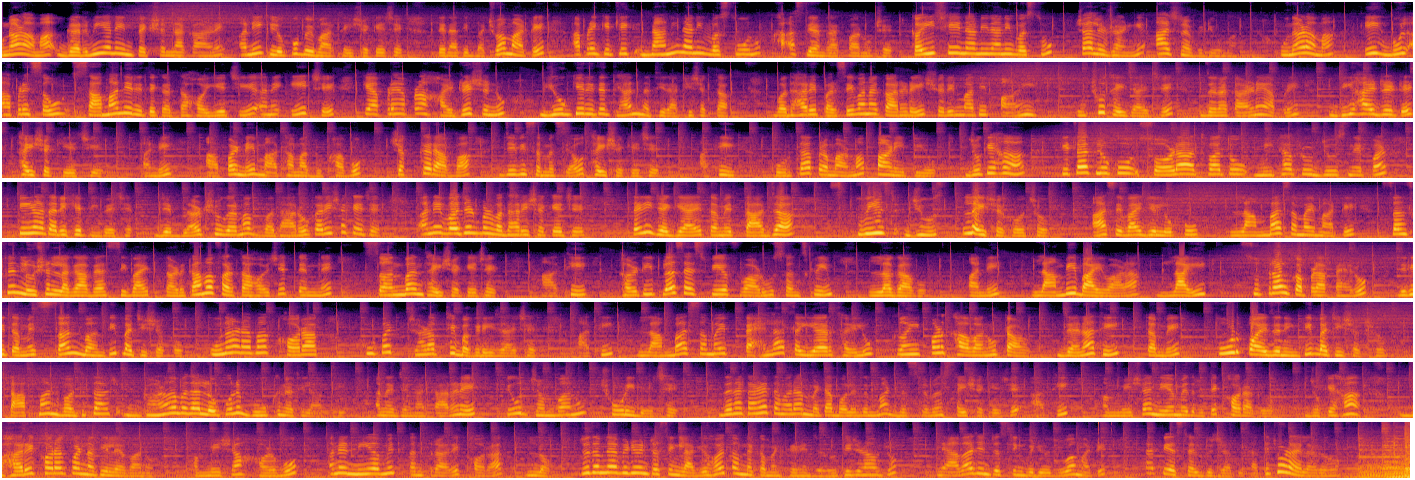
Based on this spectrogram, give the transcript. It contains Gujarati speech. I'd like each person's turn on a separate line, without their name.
ઉનાળામાં ગરમી અને ઇન્ફેક્શનના કારણે અનેક લોકો બીમાર થઈ શકે છે. તેનાથી બચવા માટે આપણે કેટલીક નાની નાની વસ્તુઓનું ખાસ ધ્યાન રાખવાનું છે. કઈ છે એ નાની નાની વસ્તુ? ચાલો જાણીએ આજના વિડીયોમાં. ઉનાળામાં એક ભૂલ આપણે સૌ સામાન્ય રીતે કરતા હોઈએ છીએ અને એ છે કે આપણે આપણા હાઇડ્રેશનનું યોગ્ય રીતે ધ્યાન નથી રાખી શકતા. વધારે પરસેવાના કારણે શરીરમાંથી પાણી ઓછું થઈ જાય છે, જેના કારણે આપણે ડિહાઇડ્રેટેડ થઈ શકીએ છીએ. અને આપણને માથામાં દુખાવો, ચક્કર આવવા જેવી સમસ્યાઓ થઈ શકે છે. આથી પૂરતા પ્રમાણમાં પાણી પીઓ. જો કે હા, કેટલાક લોકો સોડા અથવા તો મીઠા ફ્રૂટ જ્યુસને પણ પીણા તરીકે પીવે છે, જે બ્લડ શુગરમાં વધારો કરી શકે છે અને વજન પણ વધારી શકે છે. તેની જગ્યાએ તમે તાજા સ્ક્વીઝડ જ્યુસ લઈ શકો છો. આ સિવાય જે લોકો લાંબા સમય માટે સનસ્ક્રીન લોશન લગાવ્યા સિવાય તડકામાં ફરતા હોય છે તેમને સનબર્ન થઈ શકે છે. આથી થર્ટી પ્લસ એસપીએફ વાળું સનસ્ક્રીન લગાવો અને લાંબી બાયવાળા લાઇટ સુતરાઉ કપડાં પહેરો, જેથી તમે સનબર્નથી બચી શકો. ઉનાળામાં ખોરાક ખૂબ જ ઝડપથી બગડી જાય છે. આથી લાંબા સમય પહેલાં તૈયાર થયેલું કંઈ પણ ખાવાનું ટાળો, જેનાથી તમે ફૂડ પોઈઝનિંગથી બચી શકશો. તાપમાન વધતા જ ઘણા બધા લોકોને ભૂખ નથી લાગતી અને જેના કારણે તેઓ જમવાનું છોડી દે છે. જેના કારણે તમારા મેટાબોલિઝમમાં ડિસ્ટર્બન્સ થઈ શકે છે. આથી હંમેશા નિયમિત રીતે ખોરાક લો. જો કે હા, ભારે ખોરાક પણ નથી લેવાનો. હંમેશા હળવો અને નિયમિત અંતરારે ખોરાક લો. જો તમને આ વીડિયો ઇન્ટરેસ્ટિંગ લાગ્યો હોય તો અમને કમેન્ટ કરીને જરૂરથી જણાવજો અને આવા જ ઇન્ટરેસ્ટિંગ વીડિયો જોવા માટે હેપી સ્ટાઇલ ગુજરાતી સાથે જોડાયેલા રહો.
